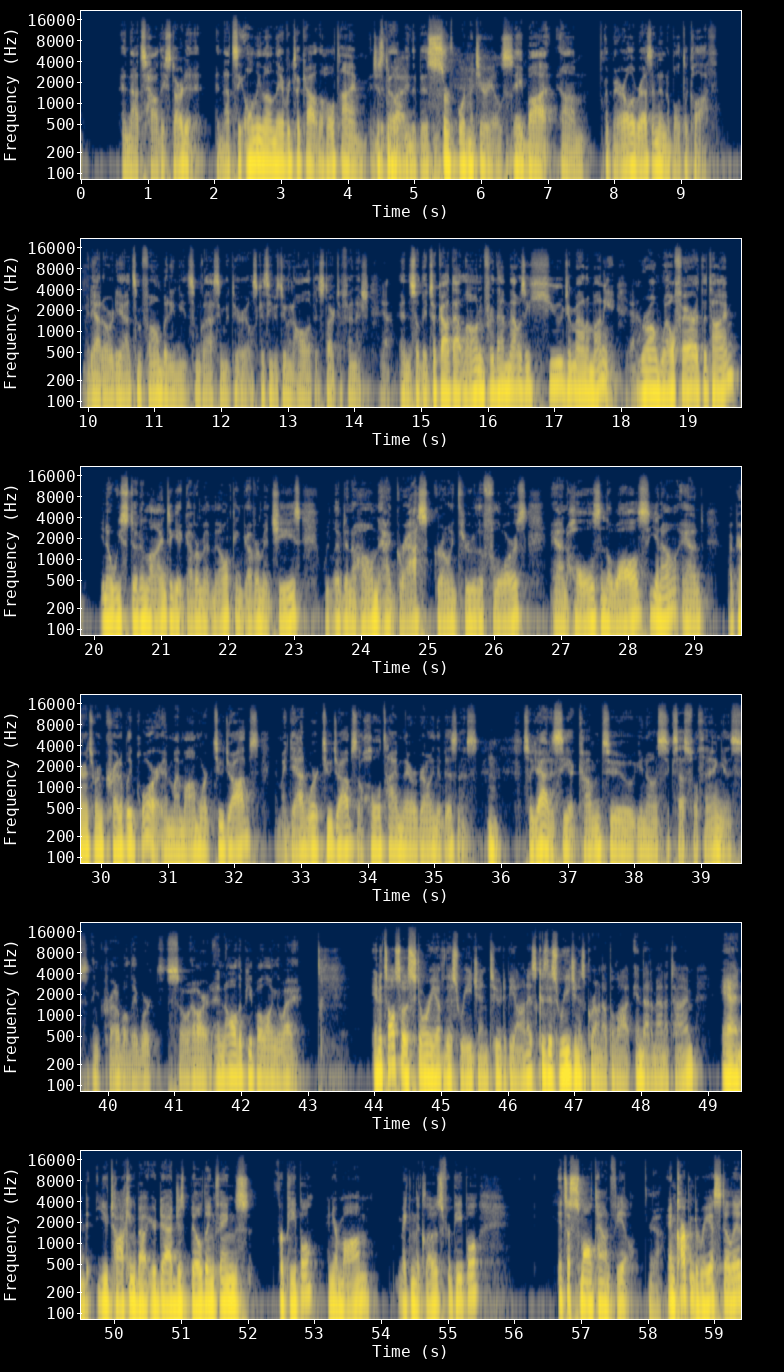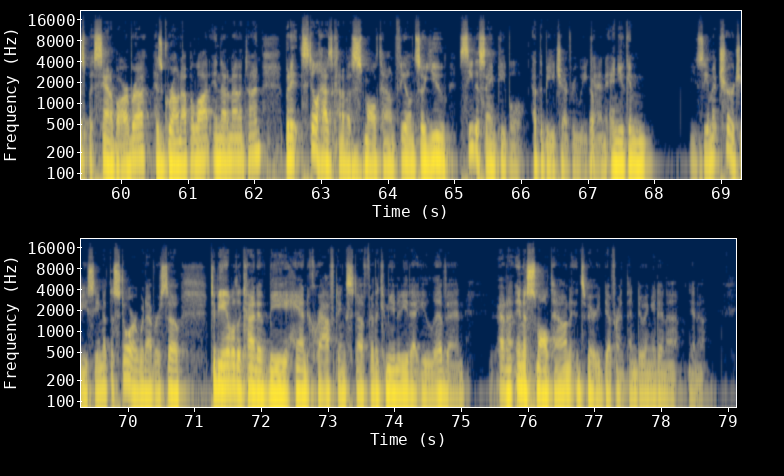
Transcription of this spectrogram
and that's how they started it, and that's the only loan they ever took out the whole time Just to buy developing the business. surfboard materials. They bought um, a barrel of resin and a bolt of cloth. My dad already had some foam, but he needed some glassing materials because he was doing all of it start to finish. Yeah. And so they took out that loan, and for them, that was a huge amount of money. Yeah. We were on welfare at the time. You know, we stood in line to get government milk and government cheese. We lived in a home that had grass growing through the floors and holes in the walls, you know, and my parents were incredibly poor. And my mom worked two jobs, and my dad worked two jobs the whole time they were growing the business. Hmm. So yeah, to see it come to you know a successful thing is incredible. They worked so hard, and all the people along the way. and it's also a story of this region too to be honest because this region has grown up a lot in that amount of time and you talking about your dad just building things for people and your mom making the clothes for people it's a small town feel Yeah. and carpinteria still is but santa barbara has grown up a lot in that amount of time but it still has kind of a small town feel and so you see the same people at the beach every weekend and you can you see them at church, or you see them at the store, or whatever. So to be able to kind of be handcrafting stuff for the community that you live in, in, a, in a small town, it's very different than doing it in a you know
